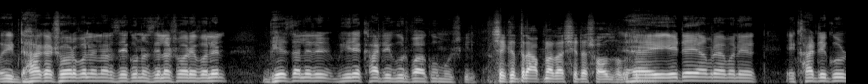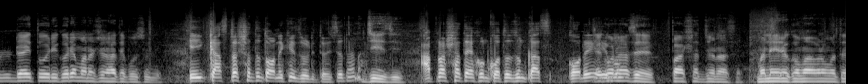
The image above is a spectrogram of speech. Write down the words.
ওই ঢাকা শহর বলেন আর যে কোনো জেলা শহরে বলেন ভেজালের ভিড়ে খাঁটি গুড় পাওয়া খুব মুশকিল। সেক্ষেত্রে আপনারা সেটা সহজভাবে হ্যাঁ এটাই আমরা মানে এই খাঁটি গুড়টাই তৈরি করে মানুষের হাতে পৌঁছে দিই। এই কাজটার সাথে তো অনেকেই জড়িত হয়েছে তাই না? জি জি। আপনার সাথে এখন কতজন কাজ করে এখন আছে পাঁচ সাতজন আছে। মানে এরকম আমার মতো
